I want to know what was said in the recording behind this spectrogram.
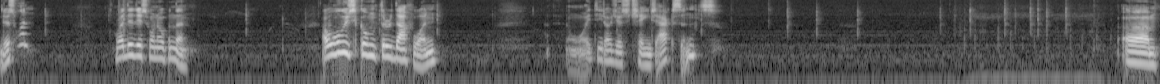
This one? Why did this one open then? I've always gone through that one. Why did I just change accents? Um...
